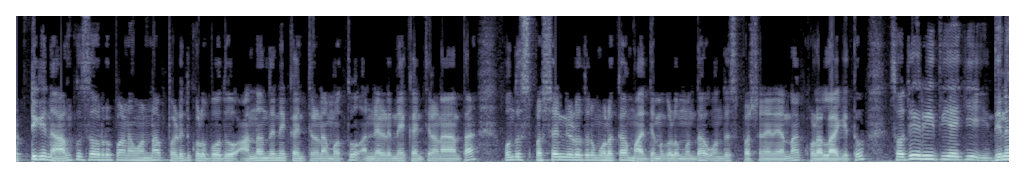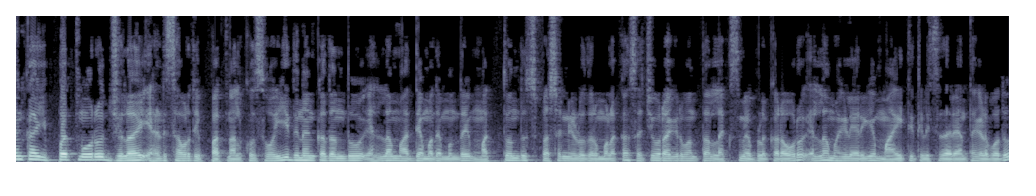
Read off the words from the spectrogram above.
ಒಟ್ಟಿಗೆ ನಾಲ್ಕು ಸಾವಿರ ರೂಪಾಯಿ ಹಣವನ್ನ ಪಡೆದುಕೊಳ್ಳಬಹುದು ಹನ್ನೊಂದನೇ ಕಂತಿನ ಮತ್ತು ಹನ್ನೆರಡನೇ ಕಂತಿನ ಅಂತ ಒಂದು ಸ್ಪಷ್ಟನೆ ನೀಡೋದ್ರ ಮೂಲಕ ಮಾಧ್ಯಮಗಳ ಮುಂದೆ ಒಂದು ಸ್ಪಷ್ಟನೆಯನ್ನ ಕೊಡಲಾಗಿತ್ತು ಸೊ, ಅದೇ ರೀತಿಯಾಗಿ ದಿನಾಂಕ ಇಪ್ಪತ್ಮೂರು ಜುಲೈ ಎರಡು ಸಾವಿರದ ಇಪ್ಪತ್ನಾಲ್ಕು. ಸೊ, ಈ ದಿನಾಂಕದಂದು ಎಲ್ಲ ಮಾಧ್ಯಮದ ಮುಂದೆ ಮತ್ತೊಂದು ಸ್ಪಷ್ಟನೆ ನೀಡುವುದರ ಮೂಲಕ ಸಚಿವರಾಗಿರುವಂತಹ ಲಕ್ಷ್ಮಿ ಬಳ್ಕರ್ ಅವರು ಎಲ್ಲ ಮಹಿಳೆಯರಿಗೆ ಮಾಹಿತಿ ತಿಳಿಸಿದ್ದಾರೆ ಅಂತ ಹೇಳ್ಬೋದು.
